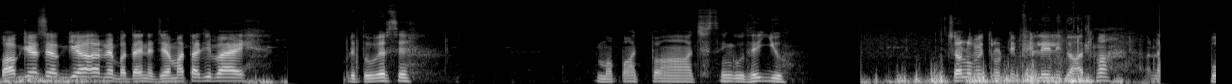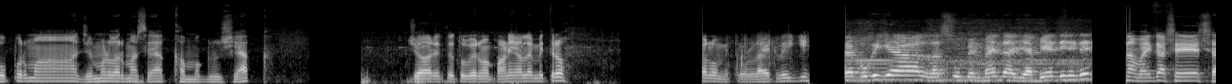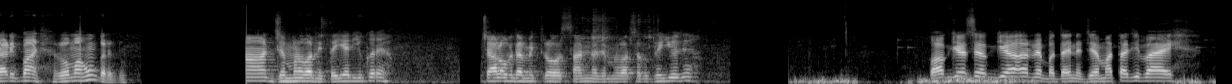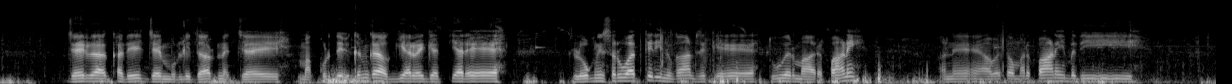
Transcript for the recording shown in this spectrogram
વાગ્યા છે અગિયાર ને બધાને જય માતાજી ભાઈ આપણી તુવેર છે. એમાં પાંચ પાંચ સિંગું થઈ ગયું. ચાલો મિત્રો, ટિફિન લઈ લીધો હાથમાં અને બપોરમાં જમણવારમાં છે આખા મગનું શાક. જો રીતે તુવેરમાં પાણી હાલે મિત્રો. ચાલો મિત્રો, લાઈટ વહી ગઈ. ભૂગી ગયા લસુ બેન બાંધા ગયા. બે દિન થઈ વાગ્યા છે સાડી પાંચ. રોમાં શું કરે તું? જમણવારની તૈયારીઓ કરે. ચાલો બધા મિત્રો, સાંજનો જમણવાર શરૂ થઈ ગયો છે. વાગ્યા છે અગિયાર ને બધાને જય માતાજીભાઈ, જય દ્વારકાધીશ, જય મુરલીધર ને જય મા કુળદેવી. કનકા અગિયાર વાગ્યા અત્યારે લોકની શરૂઆત કરીનું કારણ છે કે તુવેરમાં અરે પાણી અને હવે તો અમારે પાણી બધી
